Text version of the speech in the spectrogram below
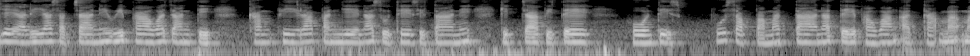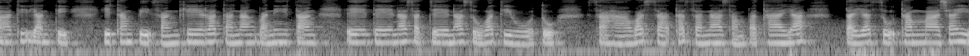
เยอริยสัจจานิวิภาวจันติคัมภีรปัญเยนะสุเทสิตานิ กิจจาปิเต โหนติผู้สัพปมัตตานเตภวังอัฏฐมะมาทิยันติ อิทัมปิสังเครัตนังปณีตัง เอเตนะสัจเจนะสุวัตถิโหตุ สหวัสสะทัศนาสัมปทายะตยสุธรรมาชหิ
